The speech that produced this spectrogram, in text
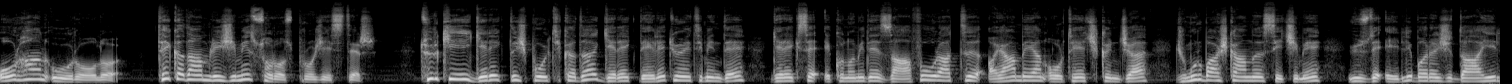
Orhan Uğuroğlu, tek adam rejimi Soros projesidir. Türkiye'yi gerek dış politikada gerek devlet yönetiminde gerekse ekonomide zaafı uğrattığı ayan beyan ortaya çıkınca Cumhurbaşkanlığı seçimi %50 barajı dahil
